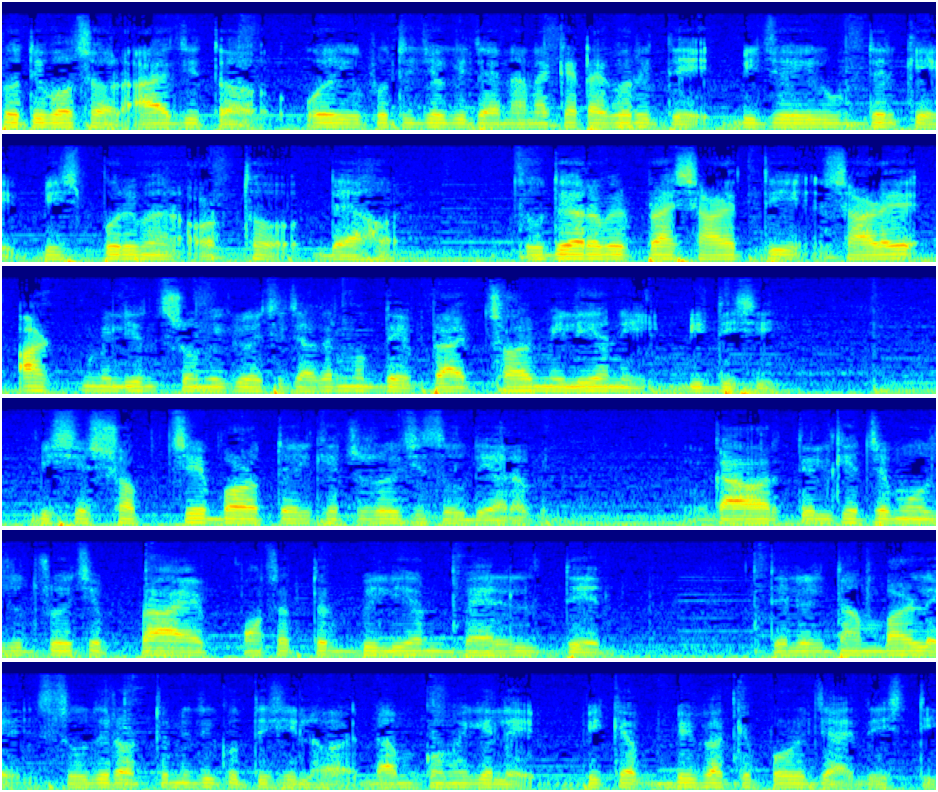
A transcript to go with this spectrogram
প্রতি বছর আয়োজিত ওই প্রতিযোগিতায় নানা ক্যাটাগরিতে বিজয়ী উটদেরকে বেশ পরিমাণ অর্থ দেয়া হয়। সৌদি আরবের প্রায় সাড়ে তিন সাড়ে আট মিলিয়ন শ্রমিক রয়েছে, যাদের মধ্যে প্রায় ছয় মিলিয়নই বিদেশি। বিশ্বের সবচেয়ে বড় তেল ক্ষেত্র রয়েছে সৌদি আরবে। গাওয়ার তেল ক্ষেত্রে মজুদ রয়েছে প্রায় পঁচাত্তর বিলিয়ন ব্যারেল তেল। তেলের দাম বাড়লে সৌদির অর্থনীতি গতিশীল হয়, দাম কমে গেলে বিপাকে পড়ে যায় দেশটি।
